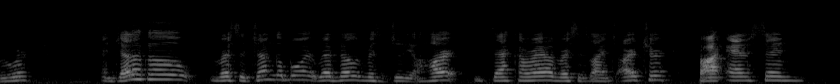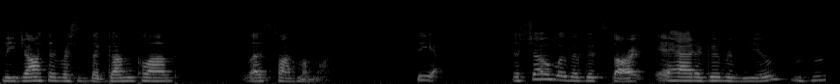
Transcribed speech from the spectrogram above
Allure. Angelico versus Jungle Boy. Red Velvet versus Julia Hart. Zachariah versus Lance Archer. Brock Anderson. Lee Johnson versus the Gun Club. Let's talk about more. See, the show was a good start. It had a good review. Mm-hmm.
